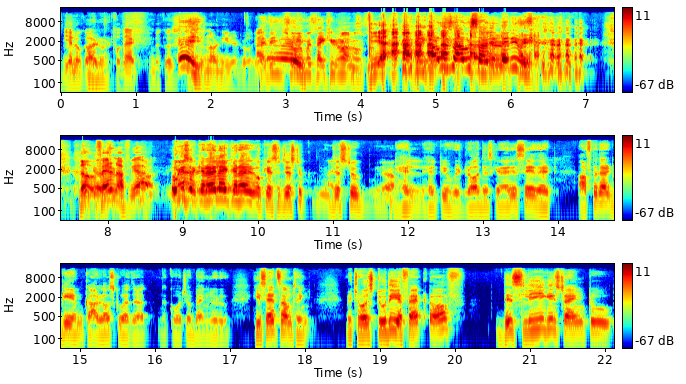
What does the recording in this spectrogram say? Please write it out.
Yellow card for that because hey! this is not needed, bro. Yeah. I think hey! show him a second run also. Yeah. I was I was silent anyway. no, fair enough. Yeah. No, okay, yeah. so can I like can I okay so just to just to yeah. help help you withdraw this, can I just say that after that game, Carlos Cuadrat, the coach of Bengaluru, he said something which was to the effect of this league is trying to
